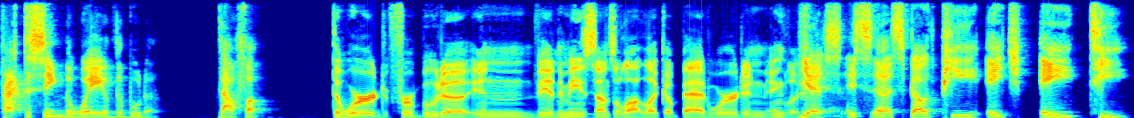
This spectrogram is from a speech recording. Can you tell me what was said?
practicing the way of the Buddha. Dao Phat. The word for Buddha in Vietnamese sounds a lot like a bad word in English. Yes, it's uh, spelled P H A T,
